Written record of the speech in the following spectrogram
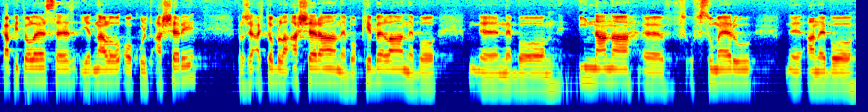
kapitole se jednalo o kult Ašery, protože ať to byla Ašera, nebo Kybela, nebo, eh, nebo Inana v Suméru, anebo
